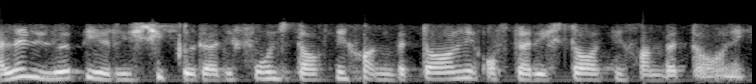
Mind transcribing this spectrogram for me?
Hulle loop die risiko dat die fonds dalk nie gaan betaal nie of dat die staat nie gaan betaal nie.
